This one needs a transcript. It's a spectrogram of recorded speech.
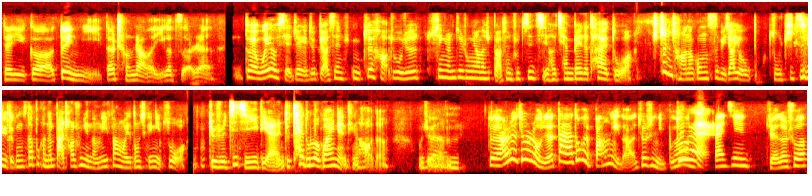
的一个对你的成长的一个责任。对我也有写这个，就表现你最好就我觉得新人最重要的是表现出积极和谦卑的态度。正常的公司比较有组织纪律的公司，他不可能把超出你能力范围的东西给你做，就是积极一点，就态度乐观一点挺好的，我觉得嗯。对，而且就是我觉得大家都会帮你的，就是你不用担心，觉得说，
